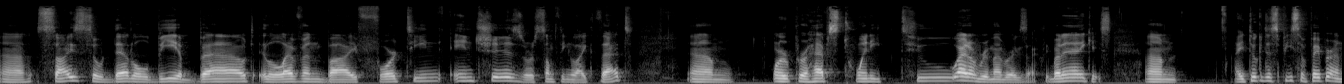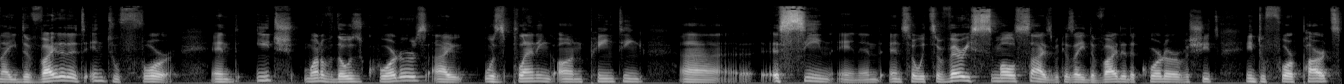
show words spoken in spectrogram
uh, size, so that'll be about 11 by 14 inches or something like that, um, or perhaps 22. I don't remember exactly, but in any case, um, I took this piece of paper and I divided it into four, and each one of those quarters I was planning on painting. Uh, a scene in, and and so it's a very small size because I divided a quarter of a sheet into four parts.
